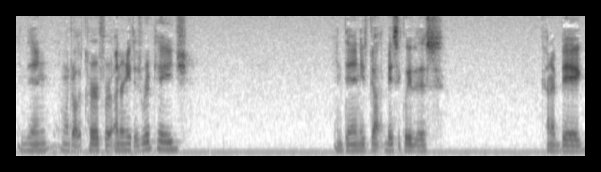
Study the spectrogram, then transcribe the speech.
And then I'm to draw the curve for underneath his rib cage. And then he's got basically this kind of big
